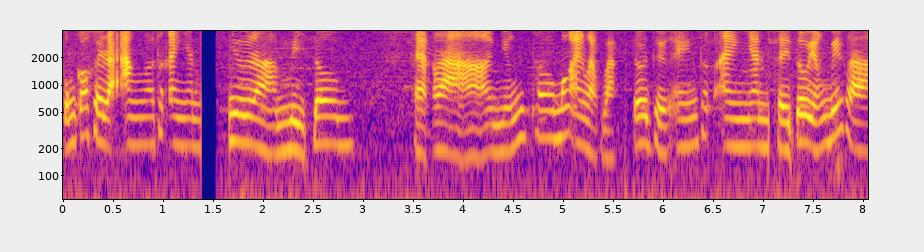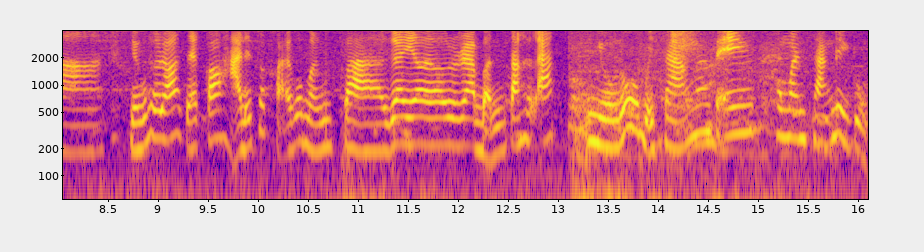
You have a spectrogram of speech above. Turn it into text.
Cũng có khi là ăn thức ăn nhanh như là mì tôm hoặc là những thứ món ăn lặt vặt. Tôi thường ăn thức ăn nhanh thì tôi vẫn biết là những thứ đó sẽ có hại đến sức khỏe của mình và gây ờ, ra bệnh tăng huyết áp. Nhiều lúc buổi sáng nó sẽ không ăn sáng đầy đủ.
